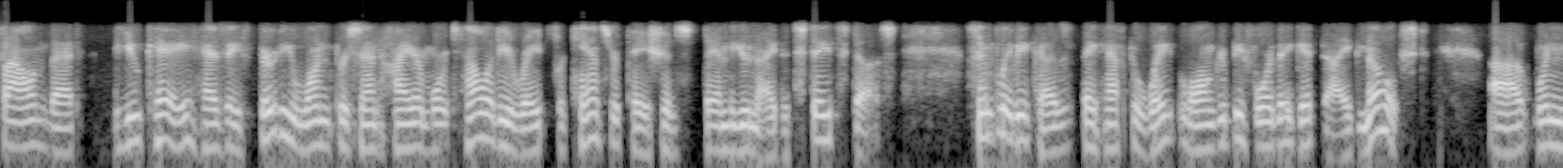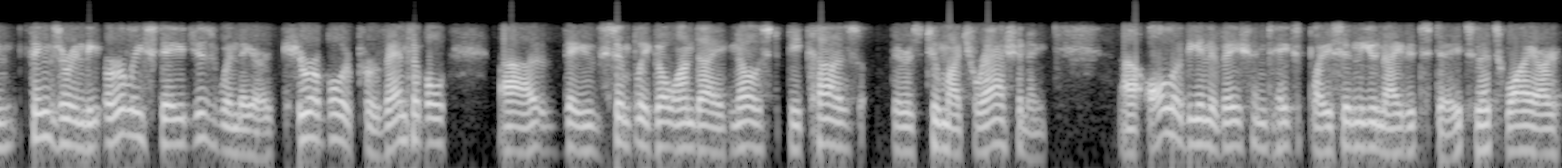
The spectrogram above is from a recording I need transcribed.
found that the UK has a 31% higher mortality rate for cancer patients than the United States does, simply because they have to wait longer before they get diagnosed. Uh, when things are in the early stages, when they are curable or preventable, uh, they simply go undiagnosed because there's too much rationing. Uh, all of the innovation takes place in the United States. That's why our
